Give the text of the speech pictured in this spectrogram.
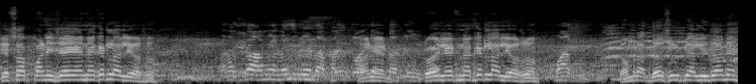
પેશાબ પાણી જાય એના કેટલા લ્યો છો? અને. ટોયલેટના કેટલા લ્યો છો? પાંચ. હમણાં દસ રૂપિયા લીધા ને?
